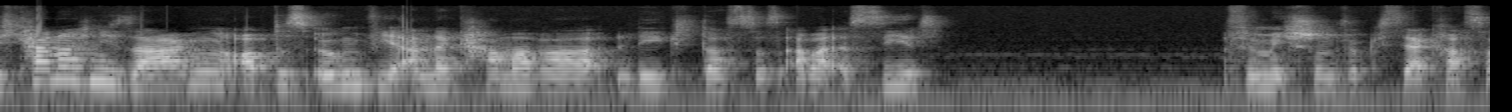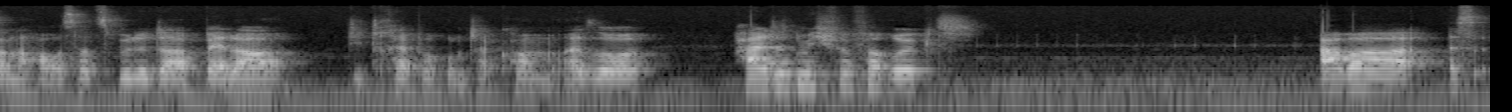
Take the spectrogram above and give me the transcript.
Ich kann euch nicht sagen, ob das irgendwie an der Kamera liegt, dass das, aber es sieht für mich schon wirklich sehr krass danach aus, als würde da Bella die Treppe runterkommen. Also haltet mich für verrückt. Aber es,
